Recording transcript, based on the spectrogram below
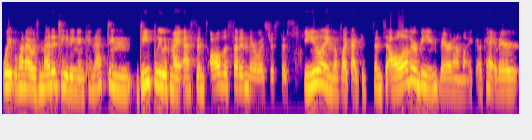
wait, when I was meditating and connecting deeply with my essence, all of a sudden there was just this feeling of like I could sense all other beings there. And I'm like, okay, there,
